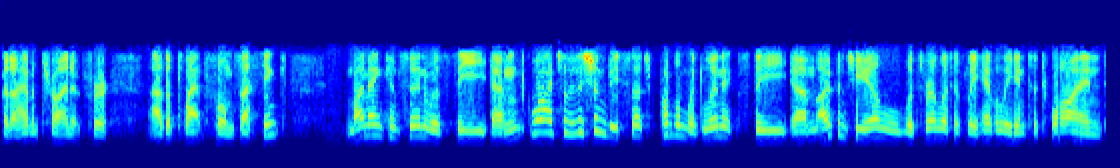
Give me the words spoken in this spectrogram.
but I haven't tried it for other platforms. I think my main concern was the um, well, actually, this shouldn't be such a problem with Linux. The um, OpenGL was relatively heavily intertwined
